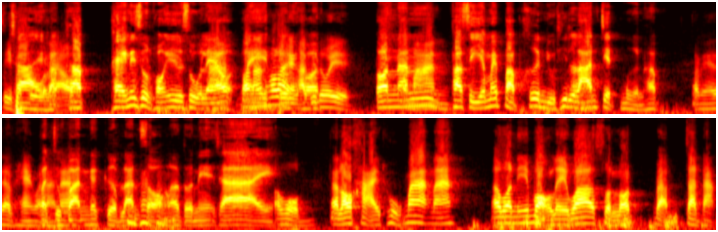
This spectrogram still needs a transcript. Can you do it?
สี่ประใช่ตูครับแล้วครับแพงที่สุดของ i ิ u สุแล้วตอนนั้นเท่าไหร่ครับใพี่ตุ้ย ตอนนั้นประมาณ ภาษียังไม่ปรับขึ้นอยู่ที่ล้านเจ็ดหมื่นครับต อนนี้จะแพงกว่าปัจนั้นจุบันนะก็เกือบล้านสองแล้วตัวนี้ใช่ครับผม แต่เราขายถูกมากนะแล้ววันนี้บอกเลยว่าส่วนลดแบบจัดหนัก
